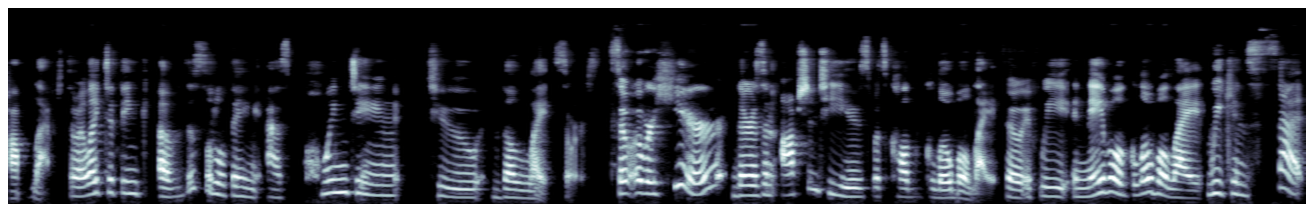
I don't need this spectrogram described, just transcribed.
top left. So I like to think of this little thing as pointing to the light source. So over here, there's an option to use what's called global light. So if we enable global light, we can set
